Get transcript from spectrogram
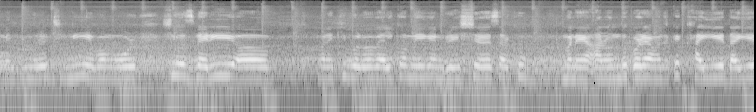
অনেকদিন ধরে চিনি এবং ওর শি ওয়াজ ভেরি মানে কি বলব ওয়েলকামিং অ্যান্ড গ্রেশিয়াস আর খুব মানে আনন্দ করে আমাদেরকে খাইয়ে দাইয়ে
